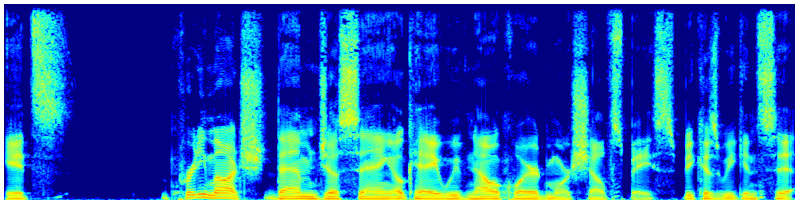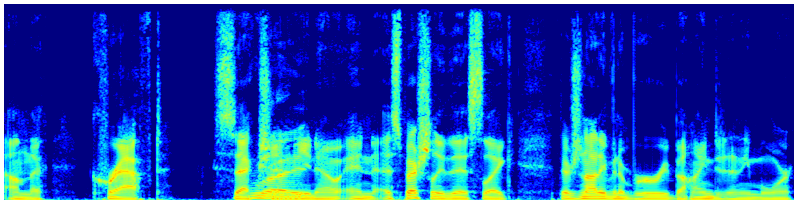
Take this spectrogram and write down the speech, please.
it's pretty much them just saying, okay, we've now acquired more shelf space because we can sit on the craft section, Right. you know, and especially this, like, there's not even a brewery behind it anymore.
